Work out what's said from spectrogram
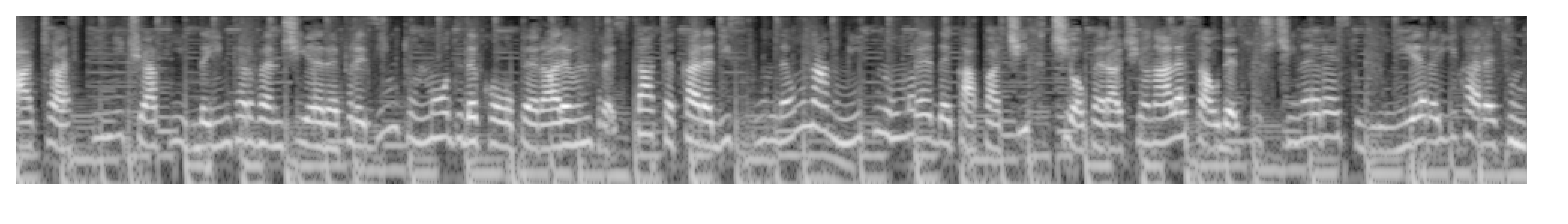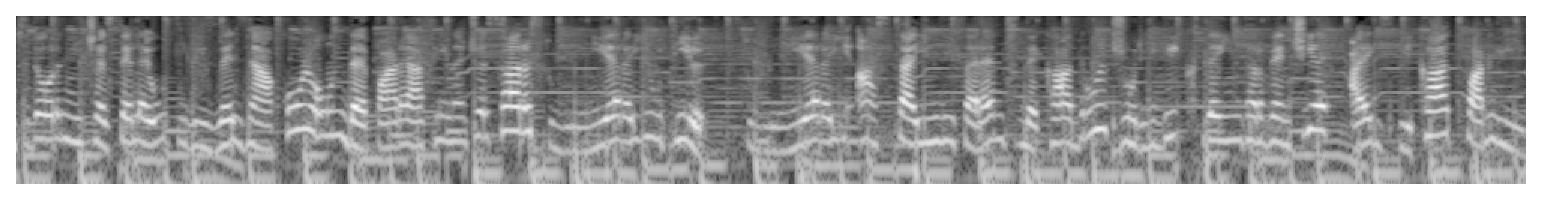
Această inițiativ de intervenție reprezintă un mod de cooperare între state care dispun de un anumit număr de capacități operaționale sau de susținere sublinierei care sunt dornice să le utilizeze acolo unde pare a fi necesar sublinierei util sublinierei asta indiferent de cadrul juridic de intervenție, a explicat Parli.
